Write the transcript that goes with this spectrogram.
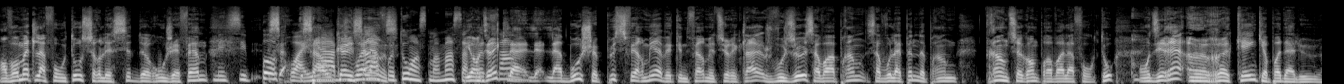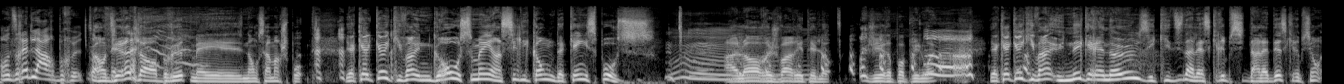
On va mettre la photo sur le site de Rouge FM. Mais c'est pas Ça- croyable. ça a aucun Je vois la sens. photo en ce moment, ça Et a on dirait que la, la- la bouche peut se fermer avec une fermeture éclair. Je vous jure, ça va prendre, ça vaut la peine de prendre 30 secondes pour avoir la photo. On dirait un requin qui a pas d'allure. On dirait de l'art brut. On fait. dirait de l'or brut, mais non, ça marche pas. Il y a quelqu'un qui vend une grosse main en silicone de 15 pouces. Hmm. Alors, je vais arrêter là. J'irai pas plus loin. Il y a quelqu'un qui vend une égreneuse et qui dit dans la, scripti- dans la description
